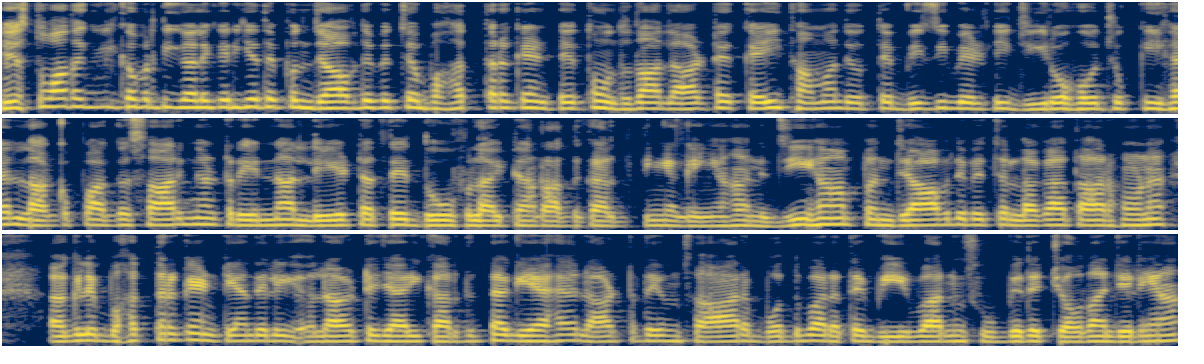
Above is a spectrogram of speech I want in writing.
ਇਸ ਤੋਂ ਬਾਅਦ ਅਗਲੀ ਖਬਰ ਦੀ ਗੱਲ ਕਰੀਏ ਤੇ ਪੰਜਾਬ ਦੇ ਵਿੱਚ 72 ਘੰਟੇ ਧੁੰਦ ਦਾ ਅਲਰਟ ਕਈ ਥਾਵਾਂ ਦੇ ਉੱਤੇ ਵਿਜ਼ਿਬਿਲਟੀ ਜ਼ੀਰੋ ਹੋ ਚੁੱਕੀ ਹੈ। ਲਗਭਗ ਸਾਰੀਆਂ ਟ੍ਰੇਨਾਂ ਲੇਟ ਅਤੇ ਦੋ ਫਲਾਈਟਾਂ ਰੱਦ ਕਰ ਦਿੱਤੀਆਂ ਗਈਆਂ ਹਨ। ਜੀ ਹਾਂ, ਪੰਜਾਬ ਦੇ ਵਿੱਚ ਲਗਾਤਾਰ ਹੁਣ ਅਗਲੇ 72 ਘੰਟਿਆਂ ਦੇ ਲਈ ਅਲਰਟ ਜਾਰੀ ਕਰ ਦਿੱਤਾ ਗਿਆ ਹੈ। ਅਲਰਟ ਦੇ ਅਨੁਸਾਰ ਬੁੱਧਵਾਰ ਅਤੇ ਵੀਰਵਾਰ ਨੂੰ ਸੂਬੇ ਦੇ 14 ਜ਼ਿਲ੍ਹਿਆਂ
